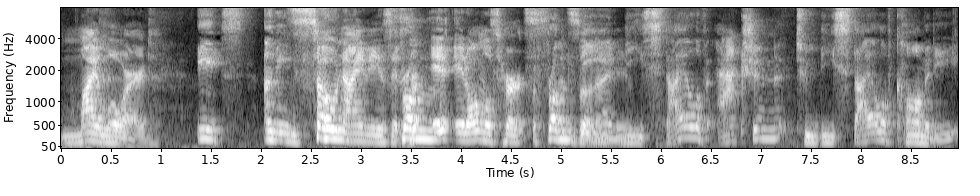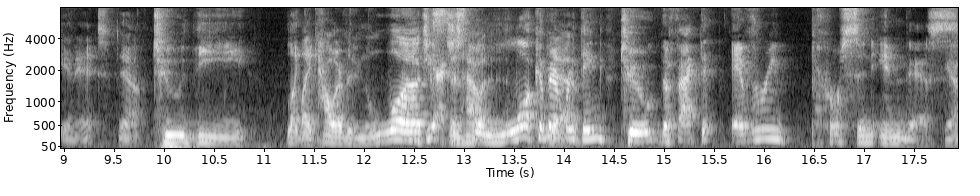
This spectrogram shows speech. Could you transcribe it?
my lord, it's I mean so 90s. It, From- hurt- it, it almost hurts. from so the, 90s. the style of action to the style of comedy in it yeah, to the like like how everything looks yeah, just how the look of yeah. everything to the fact that every person in this Yeah.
